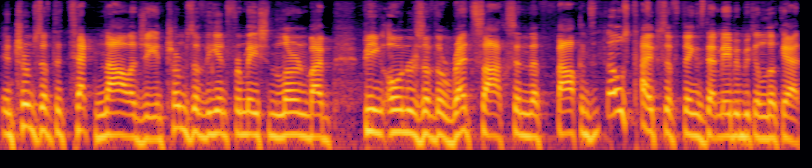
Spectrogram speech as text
in terms of the technology, in terms of the information learned by being owners of the Red Sox and the Falcons, those types of things that maybe we can look at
